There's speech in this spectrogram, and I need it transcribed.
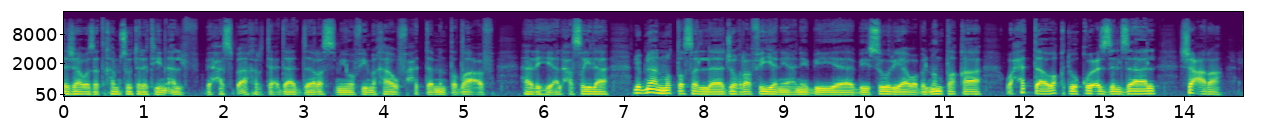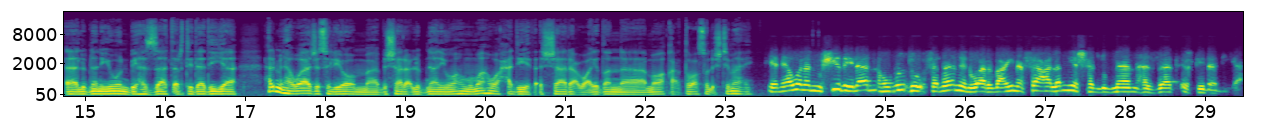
تجاوزت 35 ألف بحسب آخر تعداد رسمي وفي مخاوف حتى من تضاعف هذه الحصيلة. لبنان متصل جغرافيا يعني بسوريا وبالمنطقة وحتى وقت وقوع الزلزال شعر لبنانيون بهزات ارتدادية. هل من هواجس اليوم بالشارع اللبناني وما هو حديث الشارع وأيضا مواقع التواصل الاجتماعي؟ يعني اولا نشير إلى أنه منذ 48 ساعة لم يشهد لبنان هزات ارتدادية.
